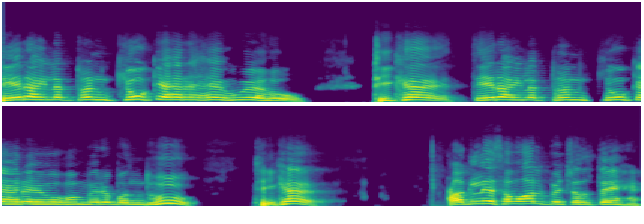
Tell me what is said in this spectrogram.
तेरह इलेक्ट्रॉन क्यों कह रहे हुए हो? ठीक है तेरह इलेक्ट्रॉन क्यों कह रहे हो मेरे बंधु? ठीक है, अगले सवाल पे चलते हैं।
